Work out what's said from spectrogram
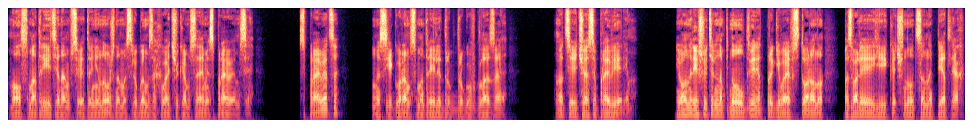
Мол, смотрите, нам все это не нужно, мы с любым захватчиком сами справимся». «Справятся?» Мы с Егором смотрели друг другу в глаза. «Вот сейчас и проверим». И он решительно пнул дверь, отпрыгивая в сторону, позволяя ей качнуться на петлях.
